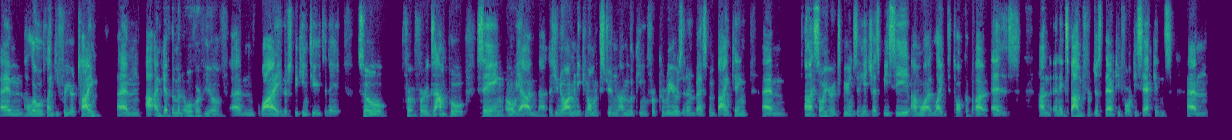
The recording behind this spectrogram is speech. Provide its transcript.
um, hello, thank you for your time. Um, and give them an overview of um, why they're speaking to you today. So, for, for example, saying, oh, yeah, I'm, as you know, I'm an economics student. I'm looking for careers in investment banking. Um, and I saw your experience at HSBC. And what I'd like to talk about is and, and expand for just 30, 40 seconds. Um,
